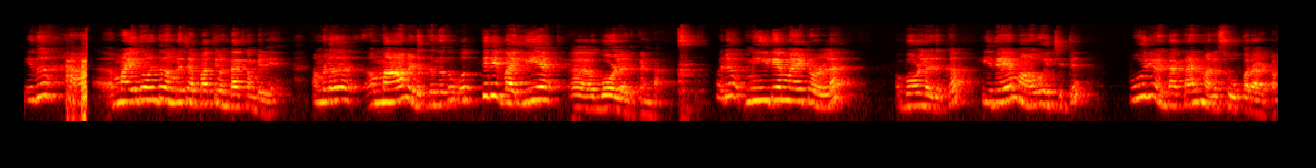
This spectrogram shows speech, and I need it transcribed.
ഇത് മൈദ കൊണ്ട് നമ്മൾ ചപ്പാത്തി ഉണ്ടാക്കുമ്പോഴേ നമ്മൾ മാവ് എടുക്കുന്നത് ഒത്തിരി വലിയ ബോൾ എടുക്കണ്ട. ഒരു മീഡിയം ആയിട്ടുള്ള ബോൾ എടുക്കുക ഇതേ മാവ് വെച്ചിട്ട് പൂരി ഉണ്ടാക്കാൻ നല്ല സൂപ്പറാട്ടോ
